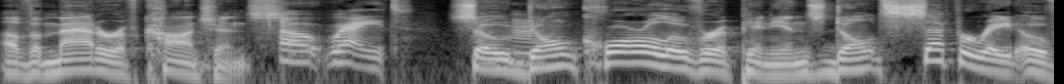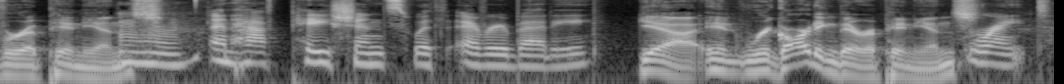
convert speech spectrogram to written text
of a matter of conscience oh, right. So mm-hmm. don't quarrel over opinions don't separate over opinions mm-hmm. And have patience with everybody. yeah in regarding their opinions Right.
